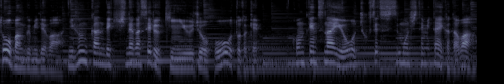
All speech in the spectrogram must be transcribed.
当番組では2分間で聞き流せる金融情報をお届け。コンテンツ内容を直接質問してみたい方は、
